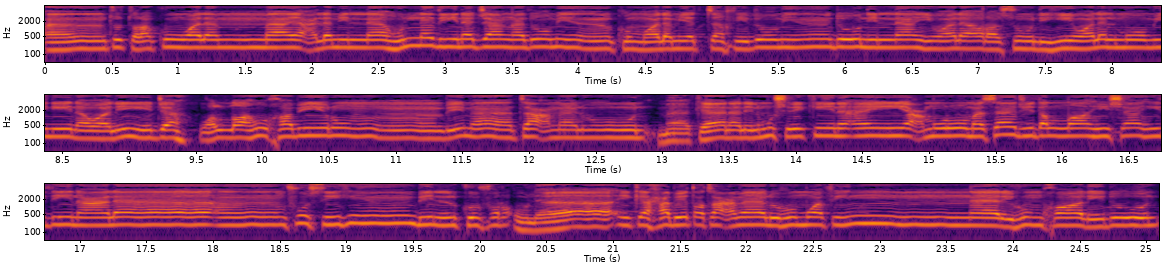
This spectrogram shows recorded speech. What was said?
أن تتركوا ولما يعلم الله الذين جاهدوا منكم ولم يتخذوا من دون الله ولا رسوله ولا المؤمنين وليجة؟ والله خبير بما تعملون. ما كان للمشركين أن يعمروا مساجد الله شاهدين على أنفسهم بالكفر. أولئك حبطت أعمالهم وفي النار هم خالدون.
